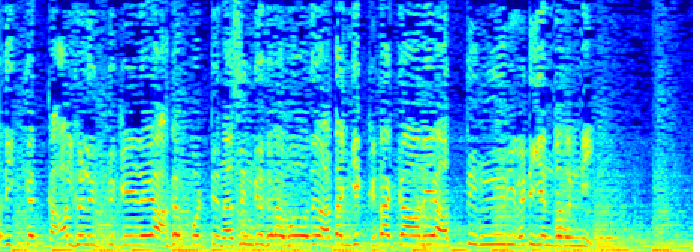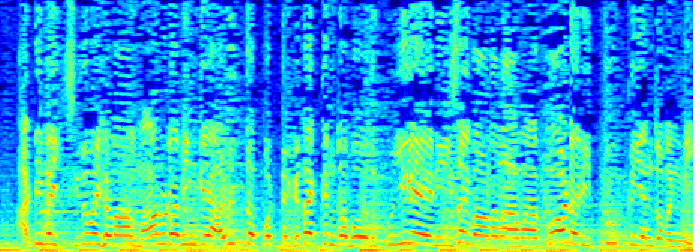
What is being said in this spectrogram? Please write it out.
ஆதிக்க கால்களுக்கு கீழே அகப்பட்டு நசுங்குகிற போது அடங்கி கிடக்காதே அத்துமீறி வெடி என்றவன் நீ. அடிமை சிலுவைகளால் மானுடம் இங்கே அழுத்தப்பட்டு கிடக்கின்ற போது குயிலே நீ இசைபாடலாமா? கோடரி தூக்கு என்றவன் நீ.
